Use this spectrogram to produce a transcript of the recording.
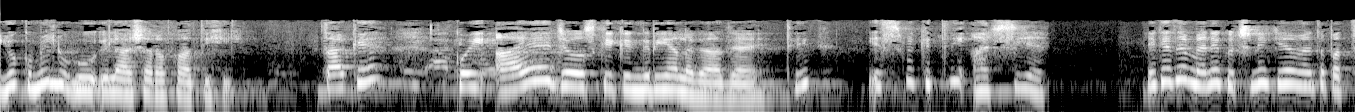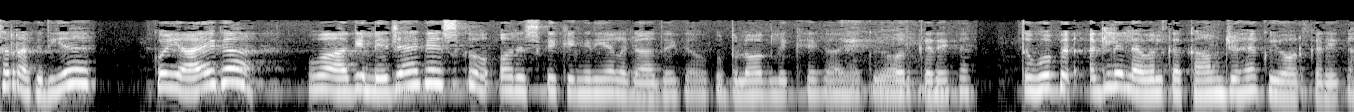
یق مل ہوں الا شرفاتی ہی تاکہ کوئی آئے جو اس کی کنگریاں لگا جائے۔ ٹھیک؟ اس میں کتنی آجسی ہے۔ یہ کہتے میں نے کچھ نہیں کیا، میں تو پتھر رکھ دیا ہے۔ کوئی آئے گا، وہ آگے لے جائے گا اس کو اور اس کی کنگریاں لگا دے گا کوئی بلاگ لکھے گا یا کوئی اور کرے گا۔ تو وہ پھر اگلے لیول کا کام جو ہے کوئی اور کرے گا۔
